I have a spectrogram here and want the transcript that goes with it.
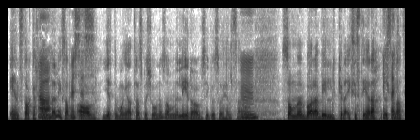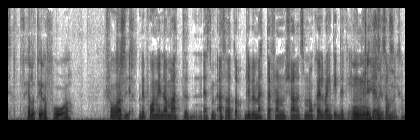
enstaka Ja, fallen liksom, precis. av jättemånga transpersoner som lider av psykisk ohälsa Mm. och som bara vill kunna existera utan Exakt. att hela tiden få Få Just. bli, bli påminda om att, eh, alltså att de blir bemötta från könet som de själva inte identif- Mm, identifierar sig som. Liksom.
